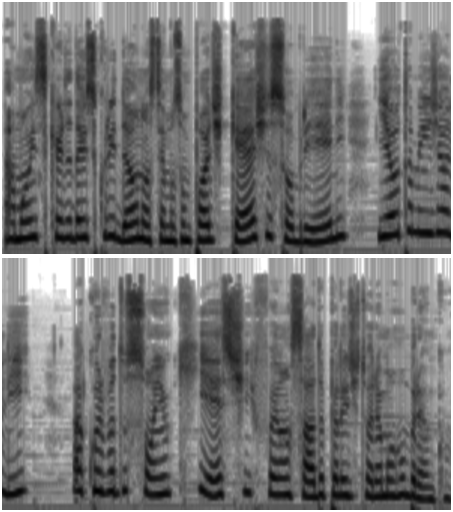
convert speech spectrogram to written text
A Mão Esquerda da Escuridão, nós temos um podcast sobre ele e eu também já li A Curva do Sonho, que este foi lançado pela editora Morro Branco.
